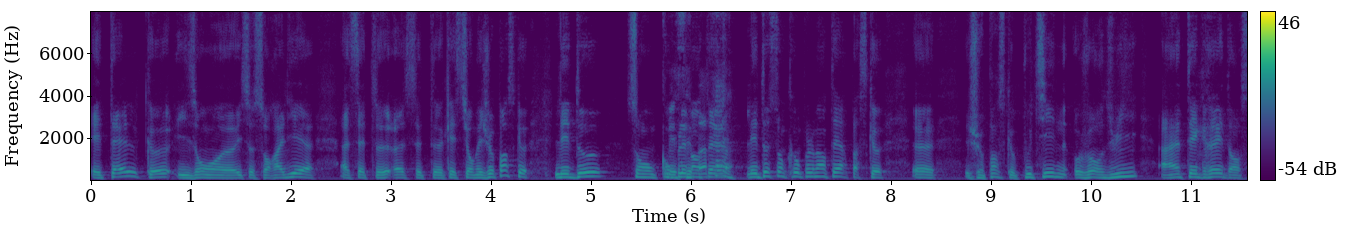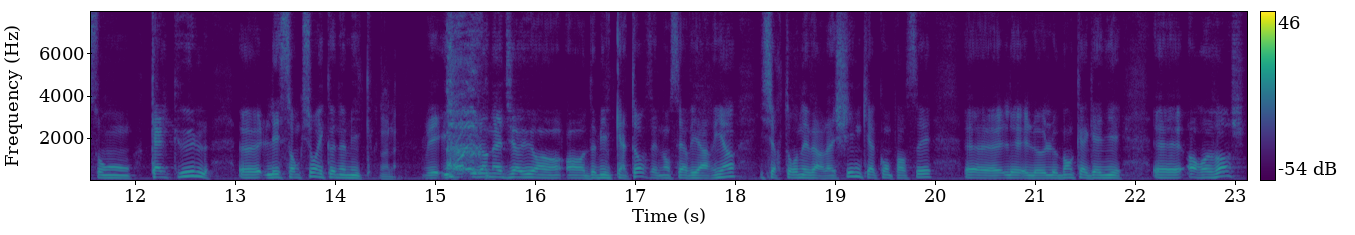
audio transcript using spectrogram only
est telle qu'ils euh, ils se sont ralliés à, à cette, à cette question. Mais je pense que les deux sont complémentaires. Les deux sont complémentaires parce que euh, je pense que Poutine, aujourd'hui, a intégré dans son calcul euh, les sanctions économiques. Mais il, il en a déjà eu en, en 2014, elles n'ont servi à rien. Il s'est retourné vers la Chine qui a compensé euh, le, le- le manque à gagner. Euh, en revanche,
